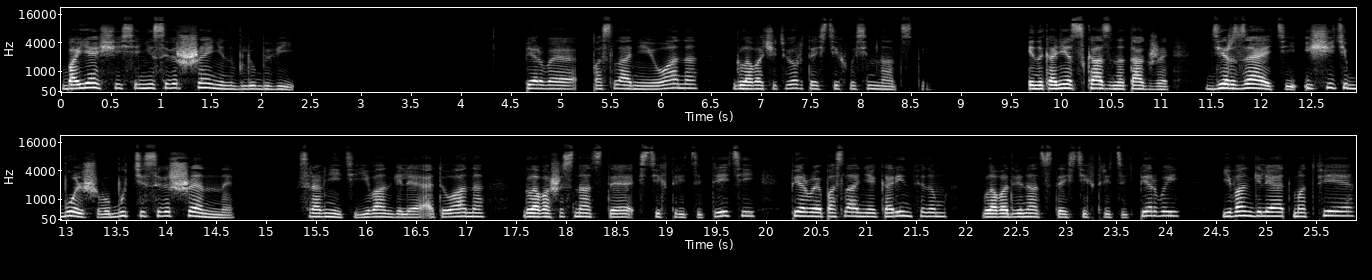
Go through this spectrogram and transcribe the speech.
боящийся несовершенен в любви. Первое послание Иоанна, глава 4, стих 18. И, наконец, сказано также «Дерзайте, ищите большего, будьте совершенны, Сравните Евангелие от Иоанна, глава 16, стих 33, первое послание Коринфянам, глава 12, стих 31, Евангелие от Матфея,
